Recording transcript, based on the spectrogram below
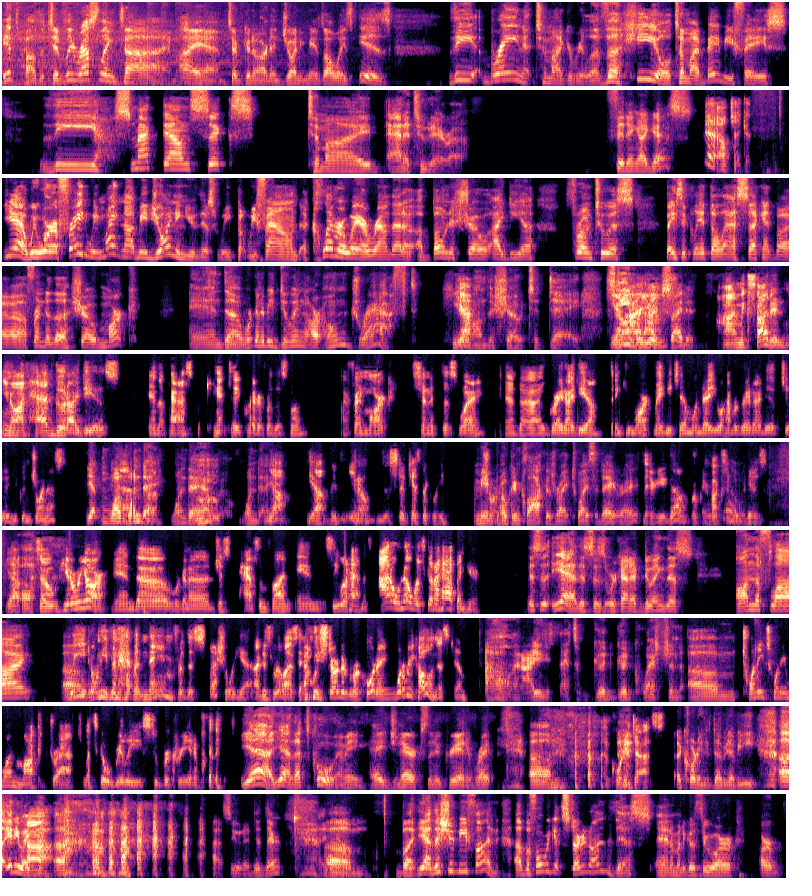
It's positively wrestling time. I am Tim Kennard, and joining me as always is the brain to my gorilla, the heel to my baby face, the SmackDown 6 to my Attitude Era. Fitting, I guess. Yeah, I'll take it. Yeah, we were afraid we might not be joining you this week, but we found a clever way around that, a, a bonus show idea thrown to us basically at the last second by a friend of the show, Mark. And uh, we're going to be doing our own draft here Yeah. on the show today. You Steve, know, I- are you I've- excited? I'm excited. You know, I've had good ideas in the past, but can't take credit for this one. My friend Mark sent it this way, and uh, great idea. Thank you, Mark. Maybe Tim, one day you'll have a great idea too. You can join us. Yep, one, one day. uh, one day I mhm. will. One day. Yeah, yeah. it- You know, statistically, I mean, Sure. broken clock is right twice a day, right? there you go. Broken clock we box, I know go. it is. Yeah. Uh, so here we are, and uh, we're gonna just have some fun and see what happens. I don't know what's gonna happen here. This is, yeah, this is, we're kind of doing this on the fly. Uh, we don't even have a name for this special yet. I just realized that we started recording. What are we calling this, Tim? Oh, I, that's a good, good question. Um, 2021 mock draft. Let's go really super creative with it, yeah, yeah, that's cool. I mean, hey, generic's the new creative, right? Um, according to us. according to WWE. Uh, anyway, Ah, uh, see what I did there. Um, but yeah, this should be fun. Uh, before we get started on this, and I'm going to go through our our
